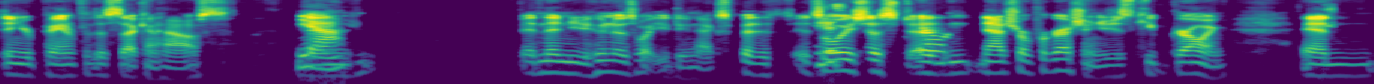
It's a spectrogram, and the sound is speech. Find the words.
Then you're paying for the second house. Yeah. Then, and then you, who knows what you do next but it's, it's always just a natural progression. You just keep growing. And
